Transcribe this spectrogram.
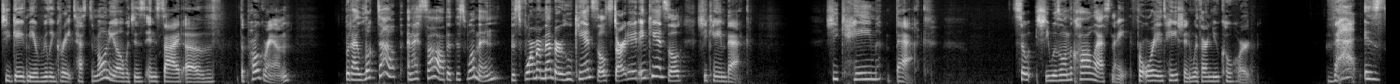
She gave me a really great testimonial, which is inside of the program. But I looked up and I saw that this woman, this former member who canceled, started and canceled, she came back. She came back. So she was on the call last night for orientation with our new cohort. That is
